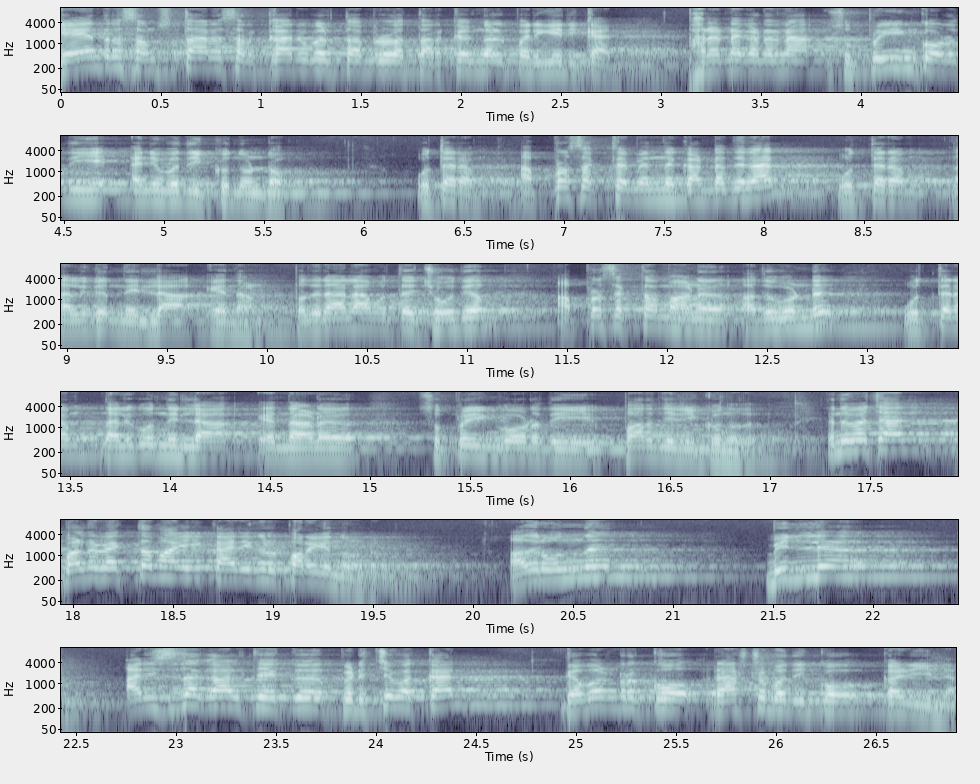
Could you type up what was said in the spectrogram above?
കേന്ദ്ര സംസ്ഥാന സർക്കാരുകൾ തമ്മിലുള്ള തർക്കങ്ങൾ പരിഹരിക്കാൻ ഭരണഘടന സുപ്രീം കോടതിയെ അനുവദിക്കുന്നുണ്ടോ? ഉത്തരം അപ്രസക്തമെന്ന് കണ്ടതിനാൽ ഉത്തരം നൽകുന്നില്ല എന്നാണ്. പതിനാലാമത്തെ ചോദ്യം അപ്രസക്തമാണ് അതുകൊണ്ട് ഉത്തരം നൽകുന്നില്ല എന്നാണ് സുപ്രീം കോടതി പറഞ്ഞിരിക്കുന്നത്. എന്ന് വെച്ചാൽ വളരെ വ്യക്തമായി കാര്യങ്ങൾ പറയുന്നുണ്ട്. അതിലൊന്ന് ബില്ല് അനിശ്ചിതകാലത്തേക്ക് പിടിച്ചു വെക്കാൻ ഗവർണർക്കോ രാഷ്ട്രപതിക്കോ കഴിയില്ല.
